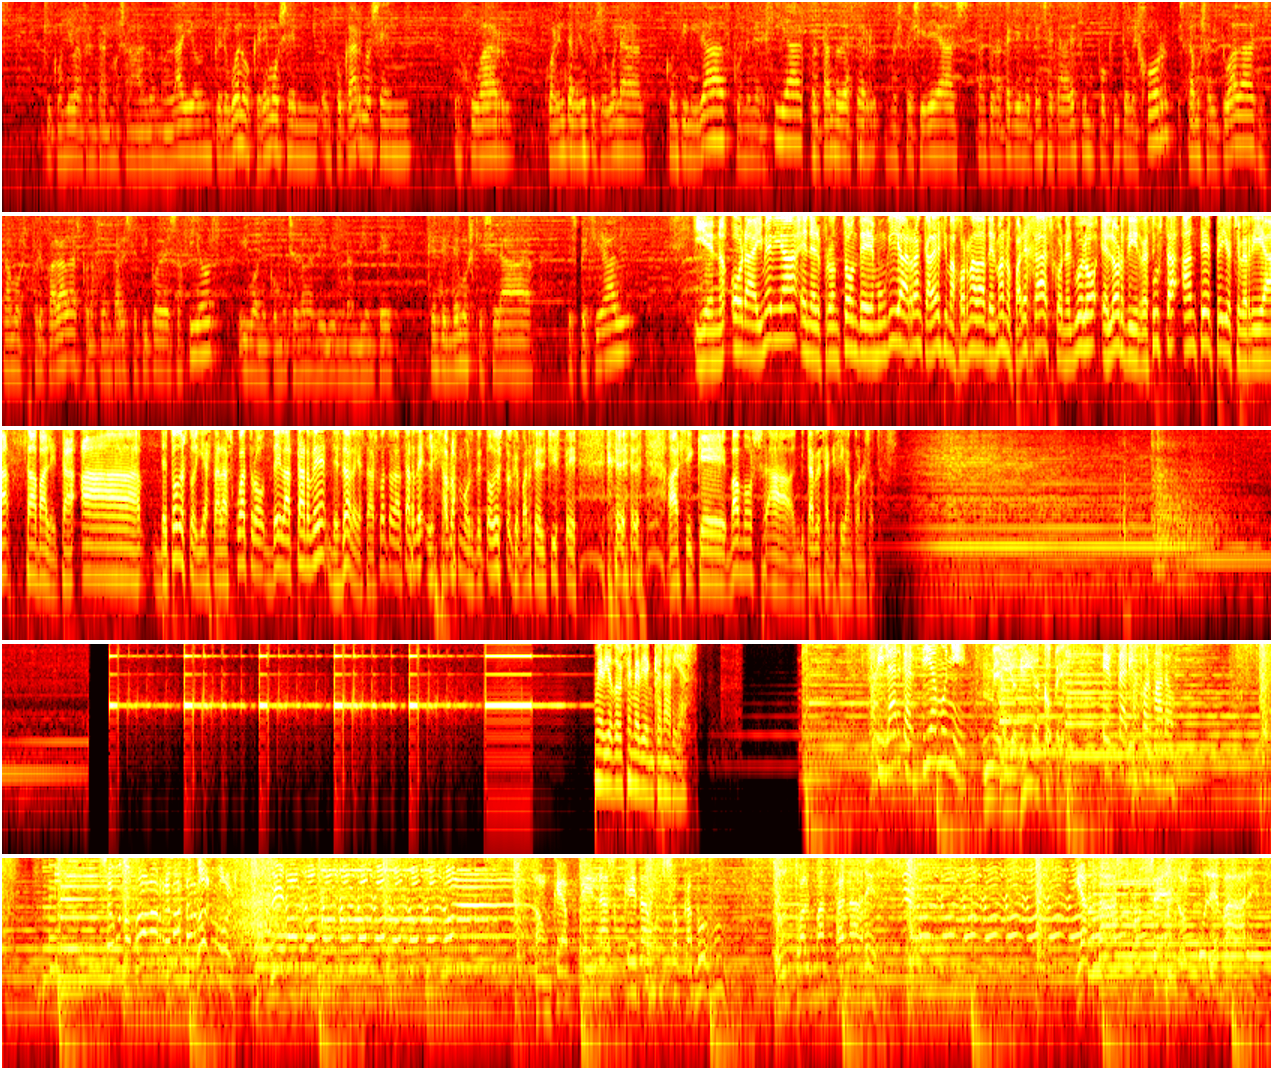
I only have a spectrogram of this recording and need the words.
que conlleva enfrentarnos a London Lions, pero bueno, queremos en, enfocarnos en, en jugar 40 minutos de buena continuidad, con energía, tratando de hacer nuestras ideas, tanto en ataque y en defensa, cada vez un poquito mejor. Estamos habituadas, estamos preparadas para afrontar este tipo de desafíos y bueno, y con muchas ganas de vivir un ambiente que entendemos que será especial y en hora y media, en el frontón de Munguía, arranca la décima jornada del Mano Parejas con el duelo Elordi Rezusta ante Pello Echeverría Zabaleta. A, de todo esto y hasta las 4 de la tarde, desde ahora y hasta las 4 de la tarde, les hablamos de todo esto que parece el chiste. Así que vamos a invitarles a que sigan con nosotros. Media, dos y media en Canarias. Pilar García Muñiz. Mediodía Cope. Estar informado. Segundo palo, remata el gol. Gol. Y gol, gol, gol, gol, gol, gol, gol, gol, gol, gol. Aunque apenas queda un socavón junto al Manzanares y atascos en los bulevares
